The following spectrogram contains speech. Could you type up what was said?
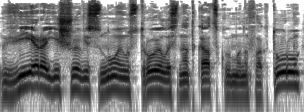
Вера еще весной устроилась на ткацкую мануфактуру,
